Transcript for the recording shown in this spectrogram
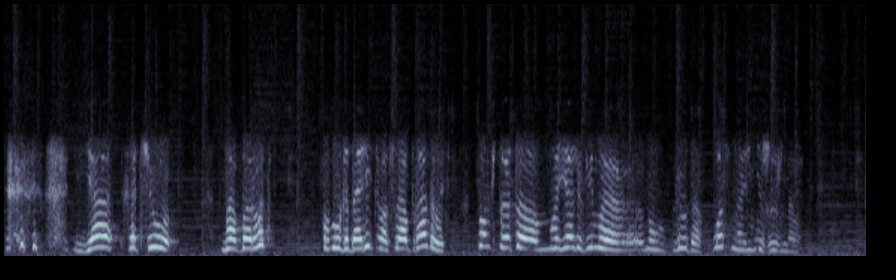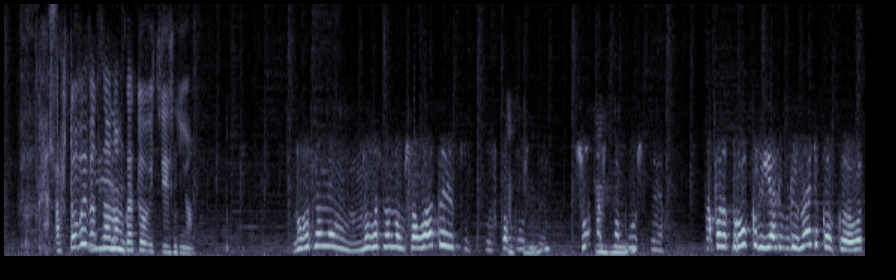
Я хочу, наоборот, поблагодарить вас и обрадовать том, что это моя любимая ну, блюдо, постное и не жирное. А что вы в основном и... готовите из нее? Ну, в основном, ну, в основном салаты с капустой, uh-huh. суп uh-huh. с капустой. А под брокколи я люблю, знаете, как э, вот,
